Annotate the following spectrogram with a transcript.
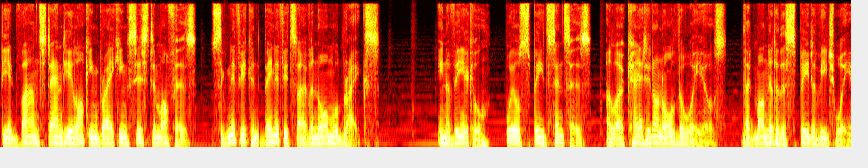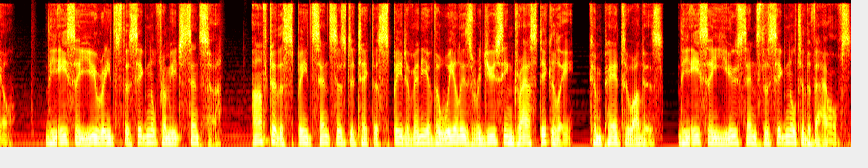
The advanced anti-locking braking system offers significant benefits over normal brakes. In a vehicle, wheel speed sensors are located on all the wheels that monitor the speed of each wheel. The ECU reads the signal from each sensor. After the speed sensors detect the speed of any of the wheel is reducing drastically, compared to others, the ECU sends the signal to the valves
